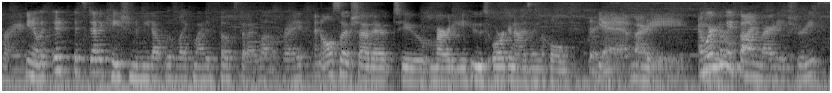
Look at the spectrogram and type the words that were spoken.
Right. you know it, it, it's dedication to meet up with like-minded folks that I love, right? And also shout out to Marty who's organizing the whole thing. Yeah, Marty. And where can we find Marty, Sharice?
